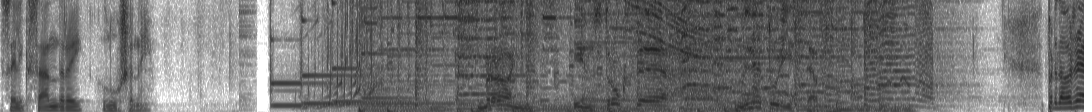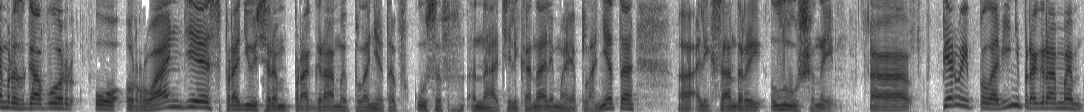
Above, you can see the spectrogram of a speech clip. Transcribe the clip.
с Александрой Лушиной. Бронь. Инструкция для туристов. Продолжаем разговор о Руанде с продюсером программы «Планета вкусов» на телеканале «Моя планета» Александрой Лушиной. А, в первой половине программы,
